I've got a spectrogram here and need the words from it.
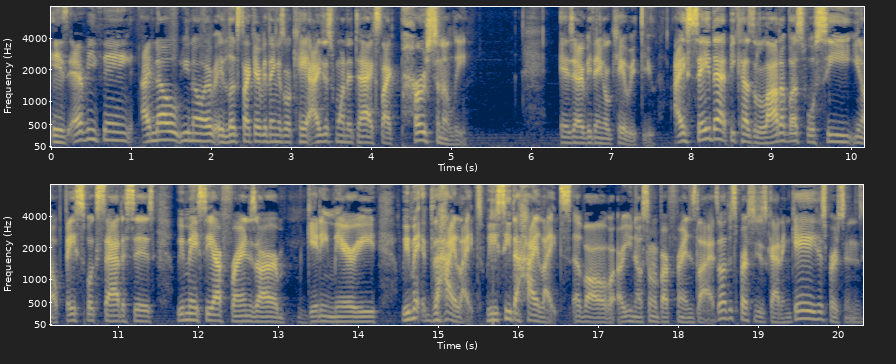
is everything, I know, you know, it looks like everything is okay. I just wanted to ask, like, personally, is everything okay with you? I say that because a lot of us will see, you know, Facebook statuses. We may see our friends are getting married. We may the highlights. We see the highlights of all you know, some of our friends' lives. Oh, this person just got engaged. This person's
